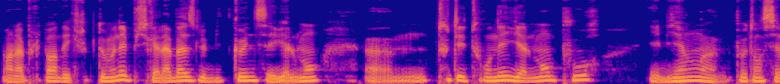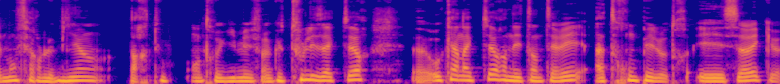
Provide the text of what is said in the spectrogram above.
dans la plupart des crypto-monnaies, puisqu'à la base, le Bitcoin, c'est également, euh, tout est tourné également pour, eh bien, potentiellement faire le bien partout, entre guillemets, enfin que tous les acteurs, euh, aucun acteur n'est intérêt à tromper l'autre. Et c'est vrai que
